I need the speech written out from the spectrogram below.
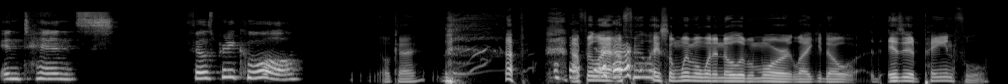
intense. Feels pretty cool. Okay. I feel like I feel like some women want to know a little bit more. Like, you know, is it painful?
